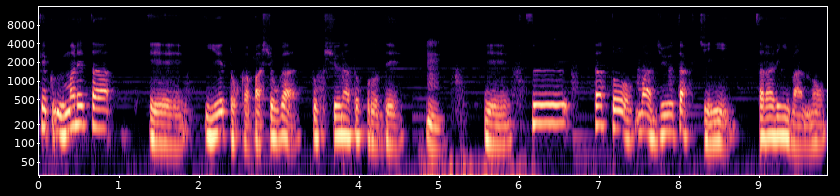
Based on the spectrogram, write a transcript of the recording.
結構生まれた、えー家とか場所が特殊なところで、うん。えー普通だと、まあ、住宅地にサラリーマンの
